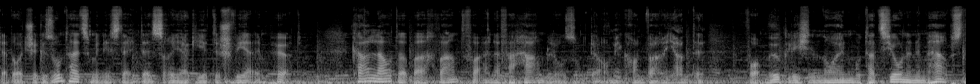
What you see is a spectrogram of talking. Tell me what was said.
der deutsche Gesundheitsminister indes reagierte schwer empört. Karl Lauterbach warnt vor einer Verharmlosung der Omikron-Variante, vor möglichen neuen Mutationen im Herbst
